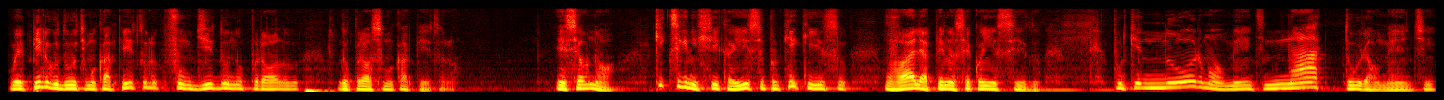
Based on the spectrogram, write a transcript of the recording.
O epílogo do último capítulo fundido no prólogo do próximo capítulo. Esse é o nó. O que, que significa isso e por que, que isso vale a pena ser conhecido? Porque normalmente, naturalmente,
